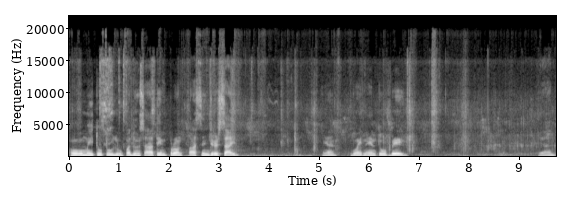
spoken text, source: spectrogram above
o may tutulo pa dun sa ating front passenger side. Ayan, buhay na yung tubig. Ayan.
